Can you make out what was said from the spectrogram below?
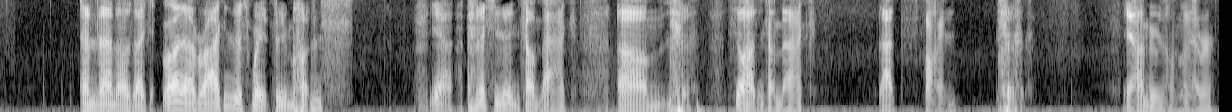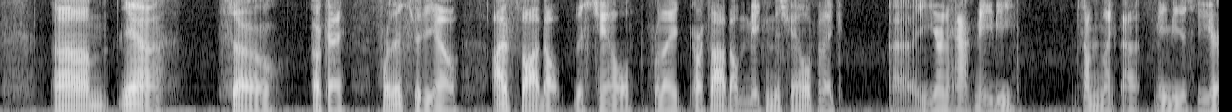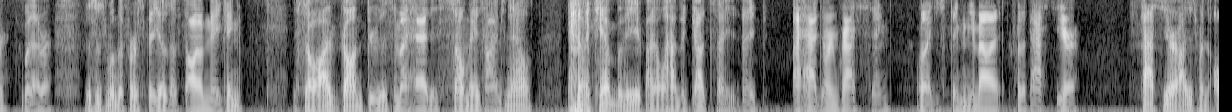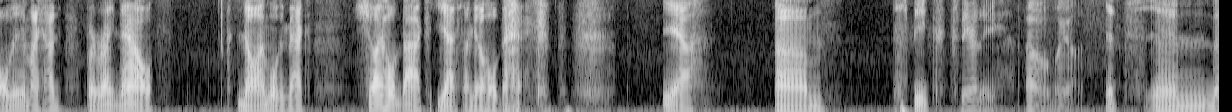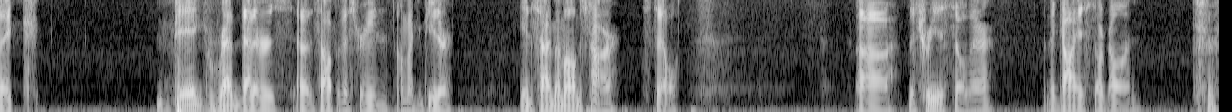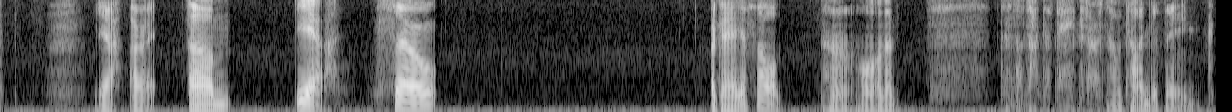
And then I was like, whatever, I can just wait three months. yeah, and then she didn't come back. Um, still hasn't come back. That's fine. yeah, I moved on, whatever. Um, yeah. So, okay. For this video, I've thought about this channel for like, or thought about making this channel for like a year and a half, maybe. Something like that. Maybe just a year, whatever. This is one of the first videos I thought of making. So I've gone through this in my head so many times now and I can't believe I don't have the guts I like I had during practicing or like just thinking about it for the past year. Past year, I just went all in in my head. But right now, no, I'm holding back. Should I hold back? Yes, I'm gonna hold back. yeah. Um. Speak clearly. Oh my god. It's in like big red letters at the top of the screen on my computer inside my mom's car still. Uh, the tree is still there, and the guy is still gone. yeah, alright. Um, yeah. So, okay, I guess I'll. Huh, hold on. There's no time to think. There's no time to think.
